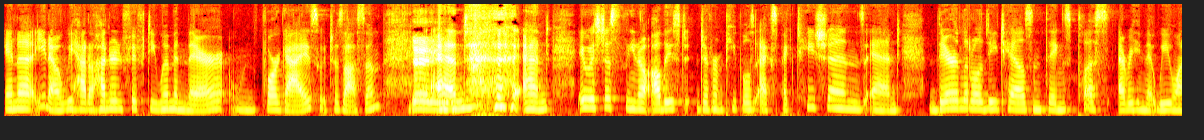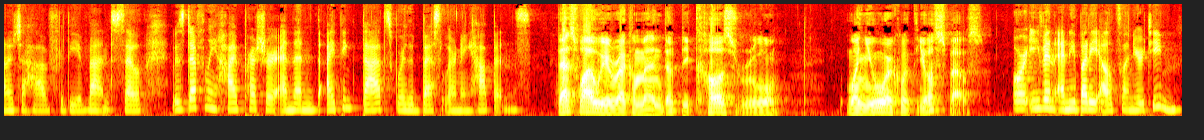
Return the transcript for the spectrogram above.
in a, you know, we had 150 women there, four guys, which was awesome. Yay. And, and it was just, you know, all these different people's expectations and their little details and things, plus everything that we wanted to have for the event. So it was definitely high pressure. And then I think that's where the best learning happens. That's why we recommend the because rule when you work with your spouse. Or even anybody else on your team.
